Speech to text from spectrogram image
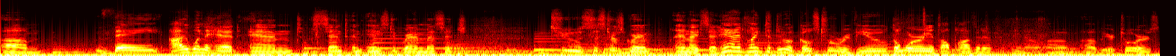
Um, they, I went ahead and sent an Instagram message to Sisters Grimm, and I said, "Hey, I'd like to do a ghost tour review. Don't worry, it's all positive, you know, of, of your tours."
